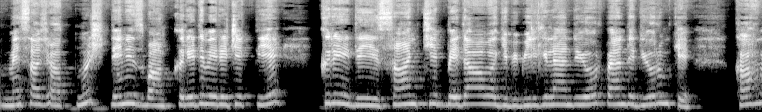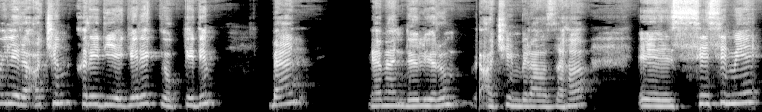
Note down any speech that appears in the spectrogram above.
mesaj atmış Denizbank kredi verecek diye krediyi sanki bedava gibi bilgilendiriyor. Ben de diyorum ki kahveleri açın krediye gerek yok dedim. Ben hemen dölüyorum açayım biraz daha. Ee, sesimi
